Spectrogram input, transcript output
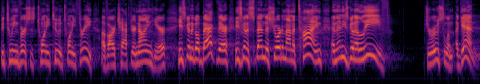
between verses 22 and 23 of our chapter 9 here. He's going to go back there, he's going to spend a short amount of time, and then he's going to leave Jerusalem again.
